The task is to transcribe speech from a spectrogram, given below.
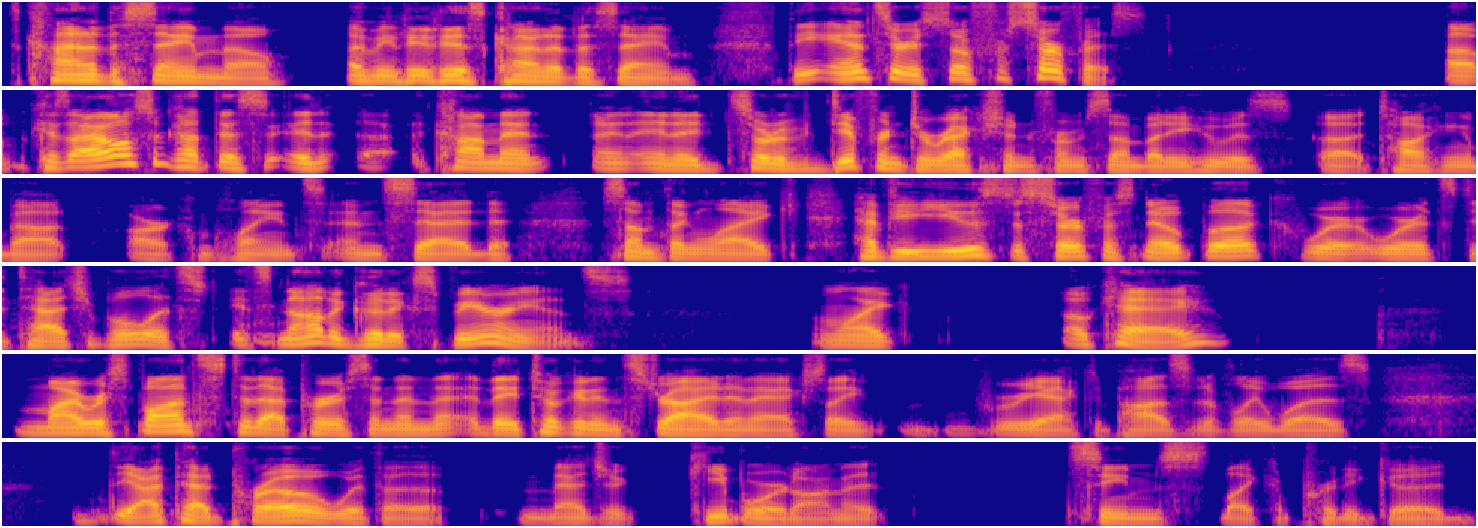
It's kind of the same, though. I mean, it is kind of the same. The answer is so for Surface, because I also got this in, uh, comment in, in a sort of different direction from somebody who was uh, talking about our complaints and said something like, "Have you used a Surface Notebook where where it's detachable? It's it's not a good experience." I'm like, okay. My response to that person, and th- they took it in stride and actually reacted positively, was the iPad Pro with a Magic Keyboard on it seems like a pretty good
